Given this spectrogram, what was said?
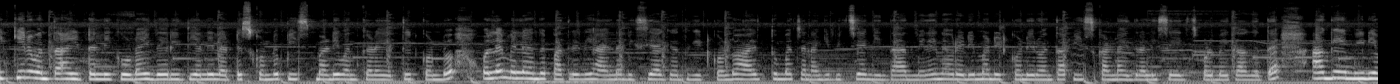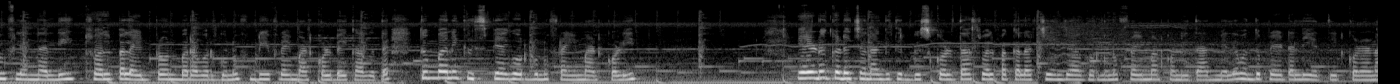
ಮಿಕ್ಕಿರುವಂತಹ ಹಿಟ್ಟಲ್ಲಿ ಕೂಡ ಇದೇ ರೀತಿಯಲ್ಲಿ ಲಟ್ಟಿಸ್ಕೊಂಡು ಪೀಸ್ ಮಾಡಿ ಒಂದು ಕಡೆ ಎತ್ತಿಟ್ಕೊಂಡು ಒಲೆ ಮೇಲೆ ಒಂದು ಪಾತ್ರೆಯಲ್ಲಿ ಹಾಲನ್ನ ಬಿಸಿಯಾಗಿ ಇಟ್ಕೊಂಡು ಆಯಿಲ್ ತುಂಬ ಚೆನ್ನಾಗಿ ಬಿಸಿಯಾಗಿದ್ದಾದಮೇಲೆ ನಾವು ರೆಡಿ ಮಾಡಿ ಇಟ್ಕೊಂಡಿರುವಂಥ ಪೀಸ್ಗಳನ್ನ ಇದರಲ್ಲಿ ಸೇರಿಸ್ಕೊಳ್ಬೇಕಾಗುತ್ತೆ. ಹಾಗೆ ಮೀಡಿಯಂ ಫ್ಲೇಮ್ನಲ್ಲಿ ಸ್ವಲ್ಪ ಲೈಟ್ ಬ್ರೌನ್ ಬರೋವರೆಗೂ ಡೀಪ್ ಫ್ರೈ ಮಾಡ್ಕೊಳ್ಬೇಕಾಗುತ್ತೆ. ತುಂಬಾ ಕ್ರಿಸ್ಪಿಯಾಗೋವರೆಗೂ ಫ್ರೈ ಮಾಡ್ಕೊಳ್ಳಿ. ಎರಡು ಕಡೆ ಚೆನ್ನಾಗಿ ತಿರುಗಿಸ್ಕೊಳ್ತಾ ಸ್ವಲ್ಪ ಕಲರ್ ಚೇಂಜ್ ಆಗೋರ್ಗು ಫ್ರೈ ಮಾಡ್ಕೊಂಡಿದ್ದಾದಮೇಲೆ ಒಂದು ಪ್ಲೇಟಲ್ಲಿ ಎತ್ತಿಟ್ಕೊಳ್ಳೋಣ.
